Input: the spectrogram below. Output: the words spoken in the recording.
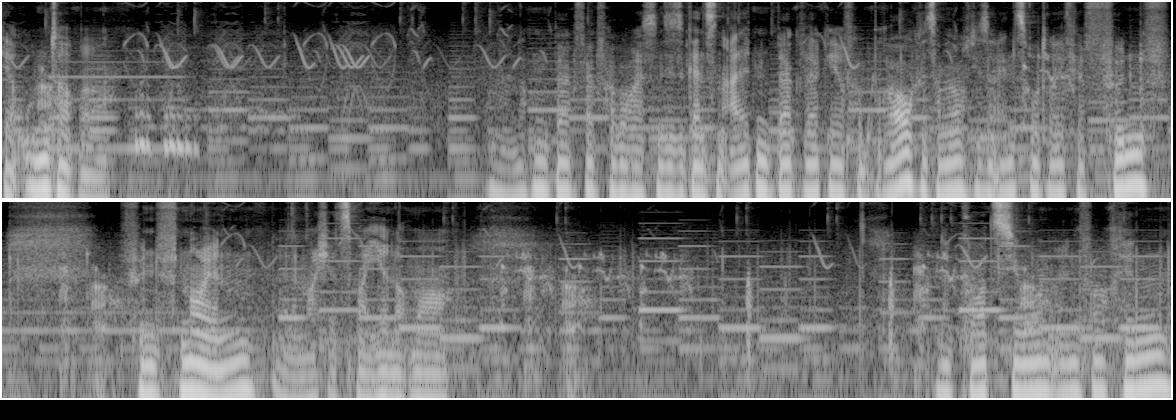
Der untere. Bergwerk verbraucht. Jetzt sind diese ganzen alten Bergwerke hier verbraucht. Jetzt haben wir noch diese 1, 2, 3, 4, 5. 5, 9. Ja, dann mache ich jetzt mal hier nochmal eine Portion einfach hin.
